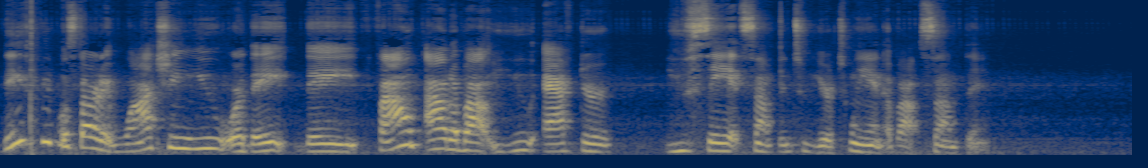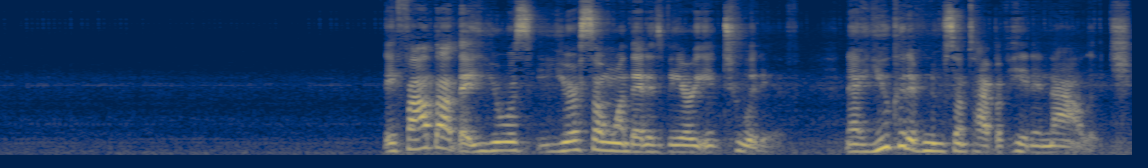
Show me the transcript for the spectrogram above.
These people started watching you or they they found out about you after you said something to your twin about something. They found out that you're you're someone that is very intuitive. Now you could have knew some type of hidden knowledge.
